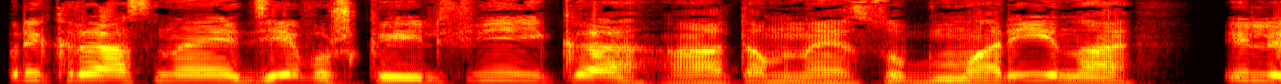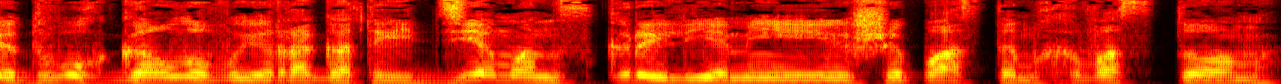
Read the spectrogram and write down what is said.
Прекрасная девушка-эльфийка, атомная субмарина или двухголовый рогатый демон с крыльями и шипастым хвостом.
